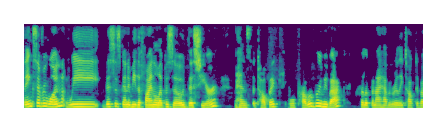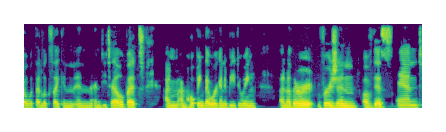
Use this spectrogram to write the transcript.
thanks everyone. We this is going to be the final episode this year, hence the topic. We'll probably be back. Philip and I haven't really talked about what that looks like in in, in detail, but I'm I'm hoping that we're going to be doing another version of this. And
